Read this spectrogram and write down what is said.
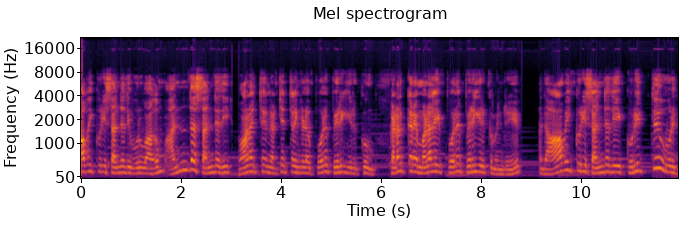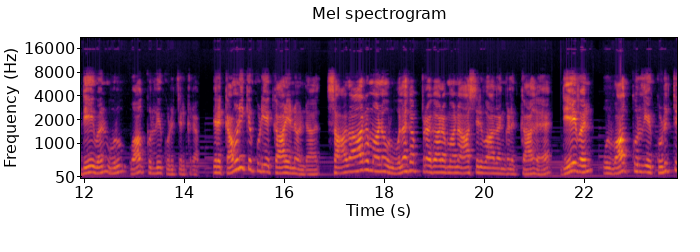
ஆவைக்குரிய சந்ததி உருவாகும். அந்த சந்ததி வானத்து நட்சத்திரங்களைப் போல பெருகி இருக்கும் கடற்கரை மணலைப் போல பெருகி இருக்கும் என்று அந்த ஆவைக்குரிய சந்ததியை குறித்து ஒரு தேவன் ஒரு வாக்குறுதியை கொடுத்திருக்கிறார். இதில் கவனிக்கக்கூடிய காரியம் என்னவென்றால் சாதாரணமான ஒரு உலக பிரகாரமான ஆசீர்வாதங்களுக்காக தேவன் ஒரு வாக்குறுதியை கொடுத்து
